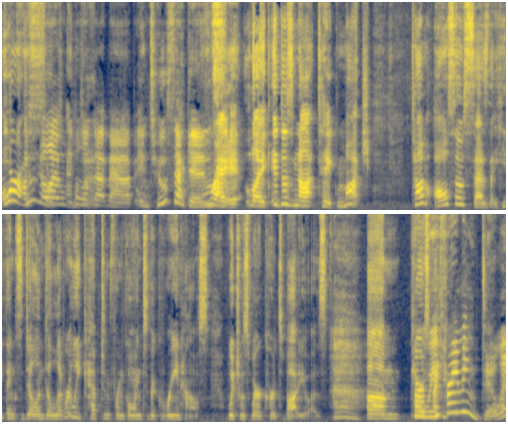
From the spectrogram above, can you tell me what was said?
or a you know I will pull up that map in two seconds. Right. Like, it does not take much. Tom also says that he thinks Dylan deliberately kept him from going to the greenhouse, which was where Kurt's body was. Um, Are we specu- framing Dylan?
